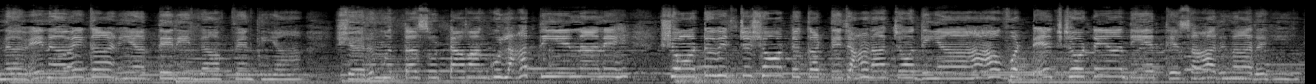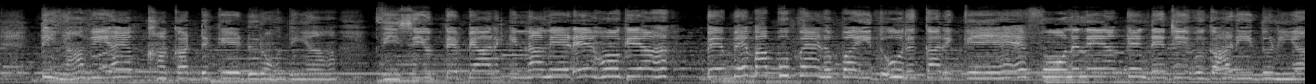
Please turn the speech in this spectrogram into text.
ਨਵੇਂ ਨਵੇਂ ਗਾਣਿਆਂ ਤੇ ਰੀਲਾਂ ਪੈਂਦੀਆਂ। ਸ਼ਰਮ ਤਾਂ ਸੁੱਟਾ ਵਾਂਗੂ ਲਾਤੀ ਇਹਨਾਂ ਨੇ। ਸ਼ਾਰਟ ਵਿੱਚ ਸ਼ਾਰਟ ਕੱਟ ਜਾਣਾ ਚਾਹੁੰਦੀਆਂ। ਵੱਡੇ ਛੋਟਿਆਂ ਦੀ ਇੱਥੇ ਸਾਰ ਨਾ ਰਹੀ। ਧੀਆਂ ਵੀ ਐ ਅੱਖਾਂ ਕੱਢ ਕੇ ਡਰਾਉਂਦੀਆਂ। ਵੀਸੀ ਉੱਤੇ ਪਿਆਰ ਕਿੰਨਾ ਨੇੜੇ ਹੋ ਗਿਆ। ਬੇਬੇ ਬਾਪੂ ਭੈਣ ਭਾਈ ਦੂਰ ਕਰਕੇ ਫੋਨ ਨੇ ਆ ਦੁਨੀਆ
